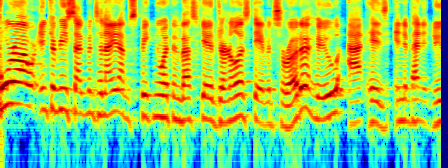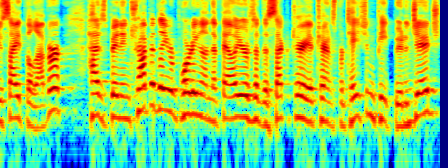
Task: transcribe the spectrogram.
For our interview segment tonight, I'm speaking with investigative journalist David Sirota, who, at his independent news site, The Lever, has been intrepidly reporting on the failures of the Secretary of Transportation, Pete Buttigieg.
